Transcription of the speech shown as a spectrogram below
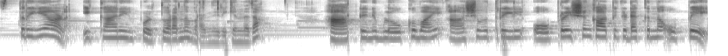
സ്ത്രീയാണ് ഇക്കാര്യം ഇപ്പോൾ തുറന്നു പറഞ്ഞിരിക്കുന്നത്. ഹാർട്ടിന് ബ്ലോക്കുമായി ആശുപത്രിയിൽ ഓപ്പറേഷൻ കാത്തു കിടക്കുന്ന ഉപ്പയെ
